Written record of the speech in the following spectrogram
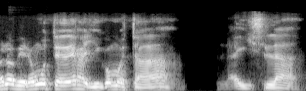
Bueno, vieron ustedes allí cómo está la isla,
